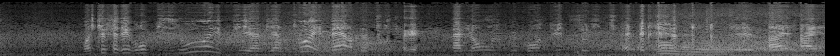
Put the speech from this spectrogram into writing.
Moi, je te fais des gros bisous et puis à bientôt. Et merde pour ta, ta longue conduite solitaire. Non. I,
